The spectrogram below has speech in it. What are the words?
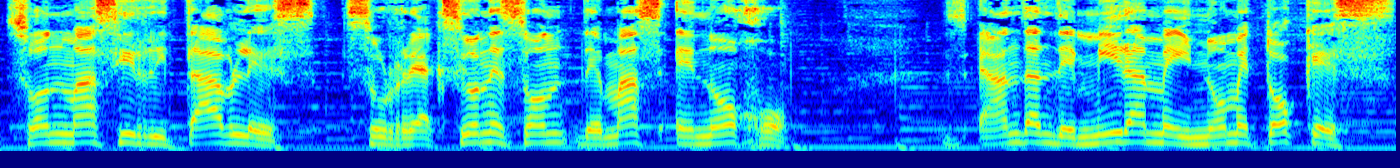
son más irritables, sus reacciones son de más enojo, andan de mírame y no me toques,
